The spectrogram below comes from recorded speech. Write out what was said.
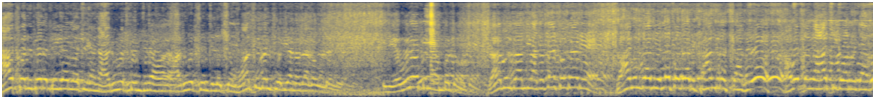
நாற்பது பேரை பீகார்ல வச்சிருக்காங்க. அறுபத்தஞ்சு அறுபத்தஞ்சு லட்சம் வாக்குகள் பொய்யானதாக உள்ளது. இது எவ்வளவு பேர் நம்பட்டும் ராகுல் காந்தி அதை தான் சொல்றாரு. ராகுல் காந்தி என்ன சொல்றாரு? காங்கிரஸ்க்காகவோ அவர் தங்க ஆட்சிக்கு வர்றதுக்காக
